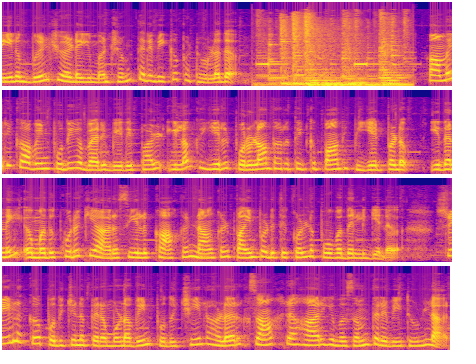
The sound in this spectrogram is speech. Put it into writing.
மேலும் வீழ்ச்சியடையும் என்றும் தெரிவிக்கப்பட்டுள்ளது. அமெரிக்காவின் புதிய வரி விதிப்பால் இலங்கையில் பொருளாதாரத்திற்கு பாதிப்பு ஏற்படும். இதனை எமது குறுகிய அரசியலுக்காக நாங்கள் பயன்படுத்திக் கொள்ளப் போவதில்லை என ஸ்ரீலங்கா பொதுஜன பெரமுனவின் பொதுச் செயலாளர் சாகர ஹாரியவசம் தெரிவித்துள்ளார்.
